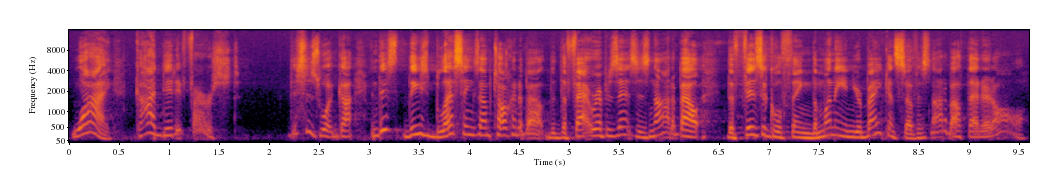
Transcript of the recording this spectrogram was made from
Why? God did it first. This is what God, and this, these blessings I'm talking about that the fat represents is not about the physical thing, the money in your bank and stuff. It's not about that at all.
